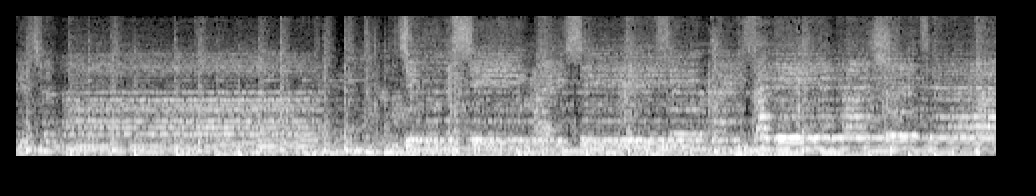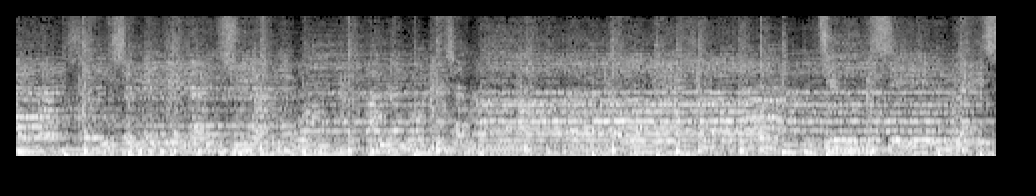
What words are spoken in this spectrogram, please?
变成爱。以基督的心为心，以他的需要你我，把冷漠变成爱。以基督的心为心，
